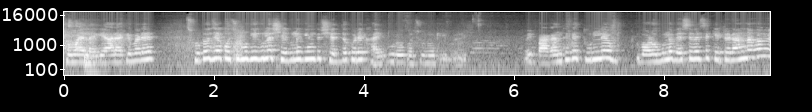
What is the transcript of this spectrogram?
সময় লাগে, আর একেবারে ছোট যে কচুরমুখীগুলো, সেগুলো কিন্তু সেদ্ধ করে খাই, পুরো কচুরমুখী বলি। ওই বাগান থেকে তুললে বড়গুলো বেছে বেছে কেটে রান্না হবে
